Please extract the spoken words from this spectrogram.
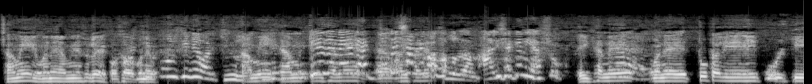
আমি মানে আমি আসলে কথা মানে আমি এইখানে মানে টোটালি এই পোল্ট্রি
